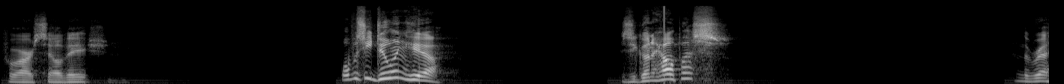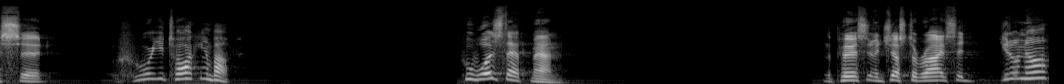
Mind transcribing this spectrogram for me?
for our salvation. What was He doing here? Is He going to help us? And the rest said, Who are you talking about? Who was that man? And the person who had just arrived said, You don't know?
